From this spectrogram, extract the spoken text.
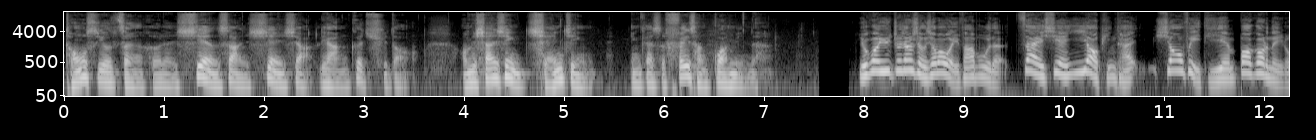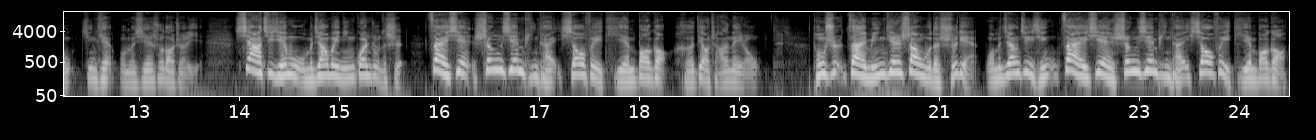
同时又整合了线上线下两个渠道。我们相信前景应该是非常光明的。有关于浙江省消保委发布的在线医药平台消费体验报告的内容，今天我们先说到这里。下期节目我们将为您关注的是在线生鲜平台消费体验报告和调查的内容。同时，在明天上午的十点，我们将进行在线生鲜平台消费体验报告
